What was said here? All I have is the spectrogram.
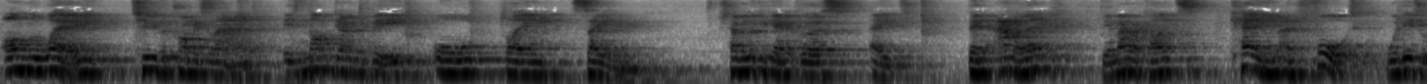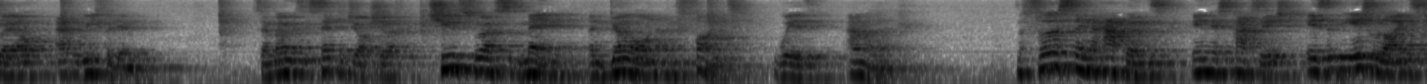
on the way to the promised land is not going to be all plain sailing. Just have a look again at verse 8. Then Amalek, the Amalekites, came and fought with Israel at Rephidim. So Moses said to Joshua, Choose for us men and go on and fight with Amalek. The first thing that happens in this passage is that the Israelites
